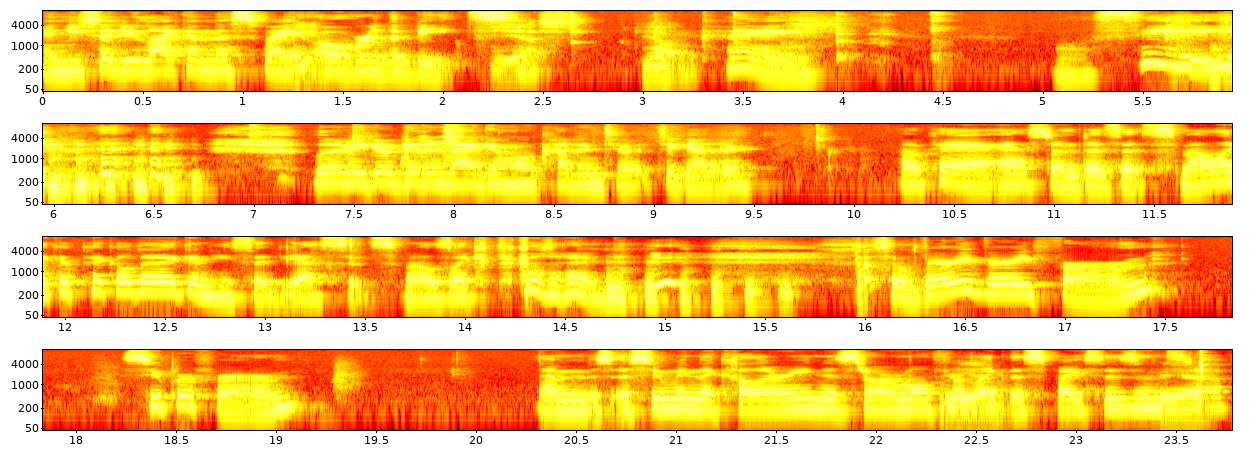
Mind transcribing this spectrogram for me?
And you said you like them this way Yeah. over the beets. Yes. Yep. Okay. We'll see. Let me go get an egg and we'll cut into it together. Okay, I asked him, does it smell like a pickled egg? And he said, yes, it smells like a pickled egg. so very, very firm, super firm. I'm assuming the coloring is normal for Yeah. like the spices and Yeah. stuff.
